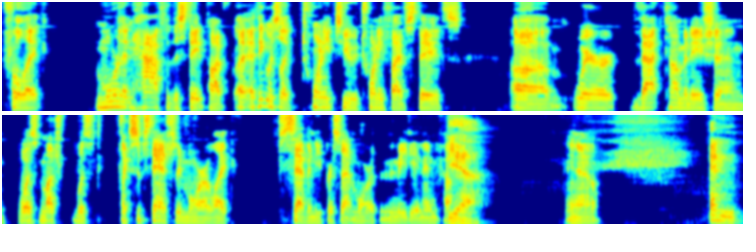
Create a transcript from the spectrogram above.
for like more than half of the state pop. I think it was like 22, 25 states um, where that combination was much was like substantially more, like seventy percent more than the median income. yeah. you know And,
